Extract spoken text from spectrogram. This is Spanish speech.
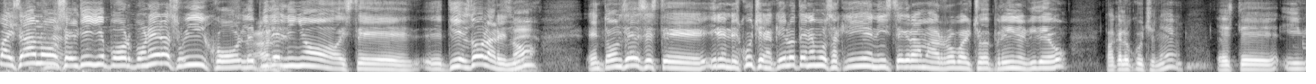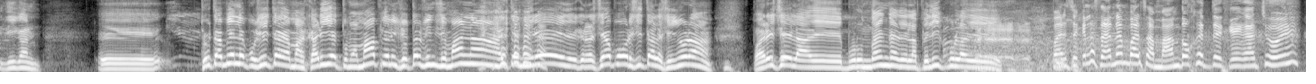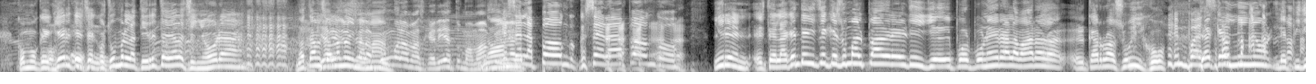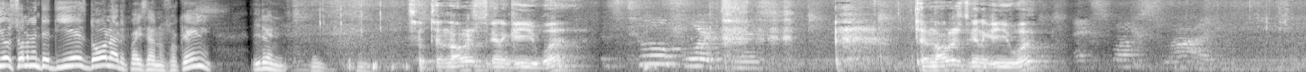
Paisanos, el DJ por poner a su hijo, le pide al niño este eh, 10 dólares, ¿no? Entonces, este, miren, escuchen, aquí lo tenemos aquí en Instagram, arroba el show de Pelín, el video, para que lo escuchen, ¿eh? Este, y digan, eh, tú también le pusiste la mascarilla a tu mamá, Pio, le el fin de semana. Ahí te miré, desgraciada, pobrecita la señora. Parece la de Burundanga de la película de... Parece que la están embalsamando, gente, qué gacho, ¿eh? Como que quiere que se acostumbre la tierrita ya la señora. No estamos hablando de se la mamá. pongo la mascarilla a tu mamá. No, Piolín. no. Que se la pongo, que se la pongo. Miren, este, la gente dice que es un mal padre el DJ por poner a lavar a- el carro a su hijo, ya que el niño le pidió solamente 10 dólares, paisanos, ¿ok? Miren, So ten dollars is gonna get you what? Ten dollars is gonna get you what?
